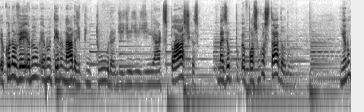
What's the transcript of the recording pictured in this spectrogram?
Eu quando eu vejo, eu não, eu não entendo nada de pintura, de, de, de artes plásticas, mas eu, eu posso gostar do, e eu não,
